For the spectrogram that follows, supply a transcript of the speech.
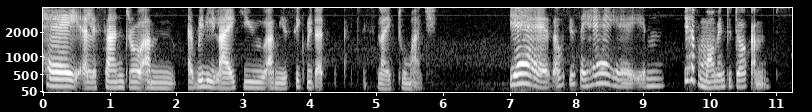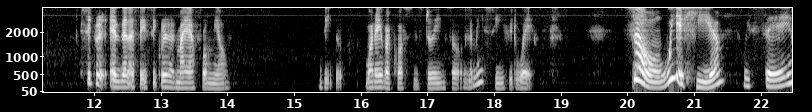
hey alessandro i'm i really like you i'm your secret that it's, it's like too much yes i would just say hey hey um, do you have a moment to talk i'm secret and then i say secret admirer from your whatever course is doing so let me see if it works so we're here we say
